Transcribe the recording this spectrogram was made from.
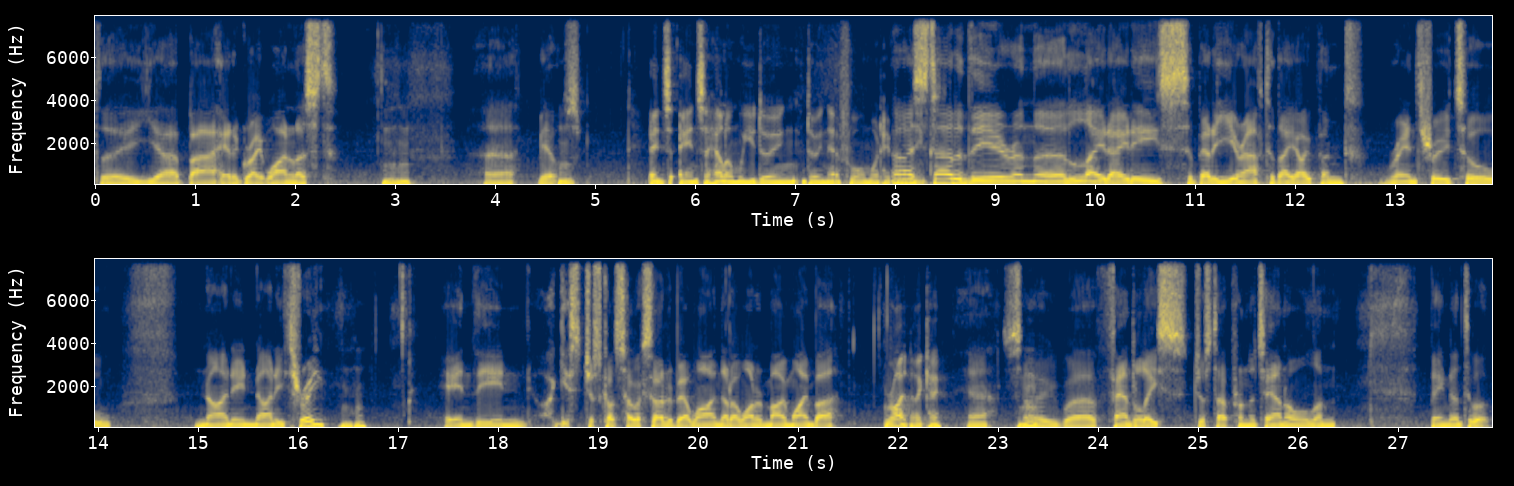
the uh, bar had a great wine list mm-hmm. uh, yeah it was mm. And, and so, how long were you doing doing that for, and what happened? I next? started there in the late '80s, about a year after they opened. Ran through till 1993, mm-hmm. And then I guess just got so excited about wine that I wanted my own wine bar. Right. Okay. Yeah. So mm. uh, found a lease just up from the town hall and banged into it.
